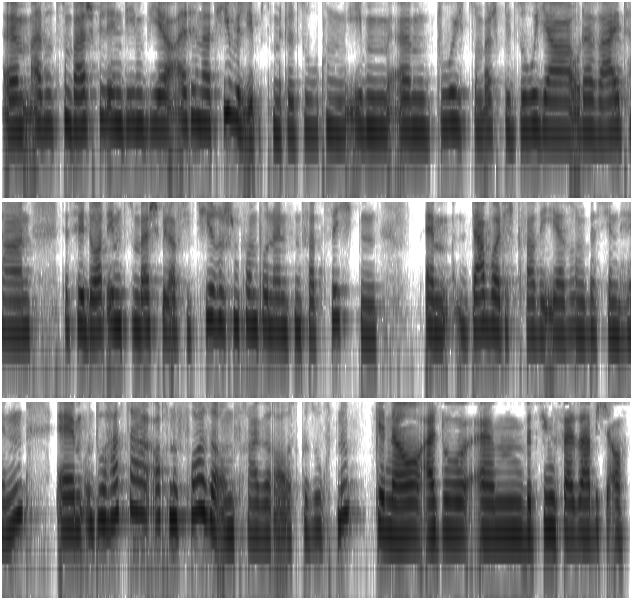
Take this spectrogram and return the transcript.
Ähm, also zum Beispiel, indem wir alternative Lebensmittel suchen, eben ähm, durch zum Beispiel Soja oder Seitan, dass wir dort eben zum Beispiel auf die tierischen Komponenten verzichten. Ähm, da wollte ich quasi eher so ein bisschen hin. Ähm, und du hast da auch eine Forsa-Umfrage rausgesucht, ne? Genau, also ähm, beziehungsweise habe ich auf,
